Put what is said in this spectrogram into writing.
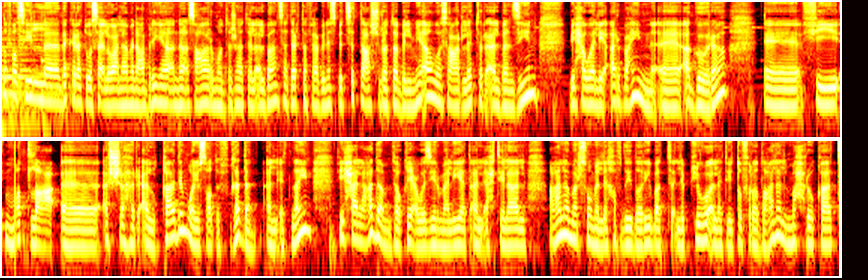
في التفاصيل ذكرت وسائل إعلام عبرية أن أسعار منتجات الألبان سترتفع بنسبة 16% وسعر لتر البنزين بحوالي 40 أغورا آه، في مطلع آه، الشهر القادم ويصادف غدا الاثنين في حال عدم توقيع وزير مالية الاحتلال على مرسوم لخفض ضريبة البلو التي تفرض على المحروقات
